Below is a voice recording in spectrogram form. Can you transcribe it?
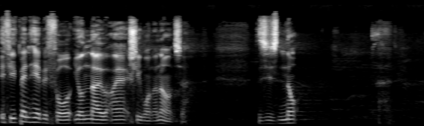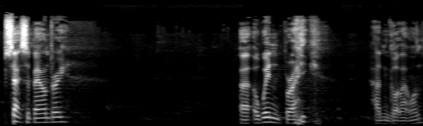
if you've been here before, you'll know I actually want an answer. This is not. Sets a boundary, uh, a windbreak. Hadn't got that one.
